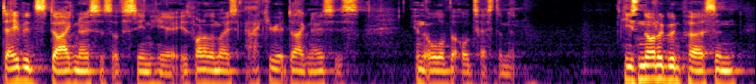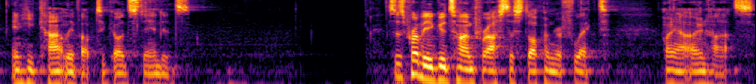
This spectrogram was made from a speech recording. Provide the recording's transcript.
David's diagnosis of sin here is one of the most accurate diagnoses in all of the Old Testament. He's not a good person and he can't live up to God's standards. So it's probably a good time for us to stop and reflect on our own hearts.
